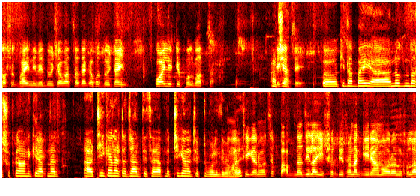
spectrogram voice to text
দর্শক ভাই নেবে। দুইটা বাচ্চা দেখাবো দুইটাই কোয়ালিটি ফুল বাচ্চা। ঠিক আচ্ছা। আছে? তো কিতাব ভাই নতুন দর্শকরা অনেকে আপনার ঠিকানাটা জানতে চায়। আপনার ঠিকানাটা একটু বলে দেবেন ভাই। ঠিকানা হচ্ছে পাবনা জেলা ঈশ্বরদী থানা গিরাম অরণখোলা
